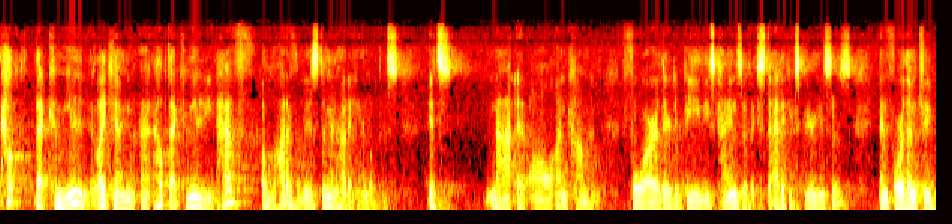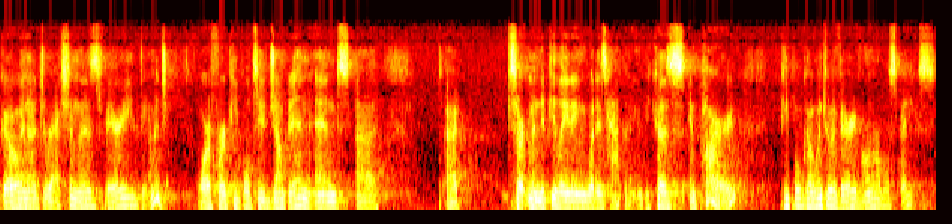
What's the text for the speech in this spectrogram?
helped that community, like him, uh, help that community have a lot of wisdom in how to handle this. It's not at all uncommon for there to be these kinds of ecstatic experiences and for them to go in a direction that is very damaging, or for people to jump in and uh, uh, start manipulating what is happening. Because, in part, people go into a very vulnerable space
